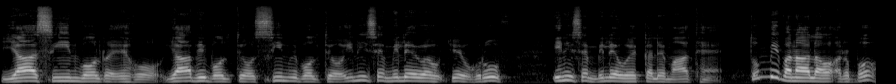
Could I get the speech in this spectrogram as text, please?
یا سین بول رہے ہو، یا بھی بولتے ہو، سین بھی بولتے ہو، انہی سے ملے ہوئے یہ حروف، انہی سے ملے ہوئے کلمات ہیں۔ تم بھی بنا لاؤ عربو۔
